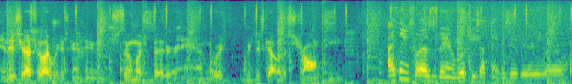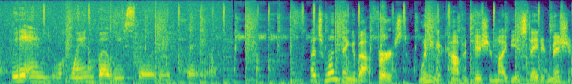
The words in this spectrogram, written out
And this year I feel like we're just going to do so much better and we're, we just got a strong team. I think for us being rookies, I think we did very well. We didn't win, but we still did very well. That's one thing about FIRST. Winning a competition might be a stated mission,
